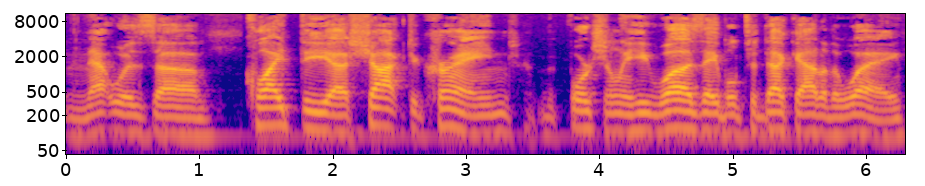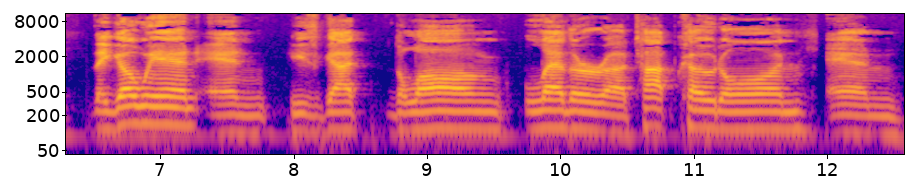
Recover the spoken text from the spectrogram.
And that was uh, quite the shock to Crane. Fortunately, he was able to duck out of the way. They go in, and he's got the long leather top coat on, and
